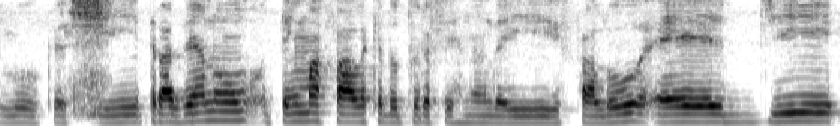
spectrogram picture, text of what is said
Lucas. E trazendo, tem uma fala que a doutora Fernanda aí falou, é de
